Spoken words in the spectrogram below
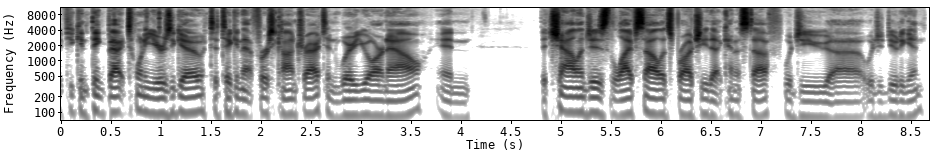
If you can think back 20 years ago to taking that first contract and where you are now and the challenges, the lifestyle it's brought you, that kind of stuff, would you uh, would you do it again?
